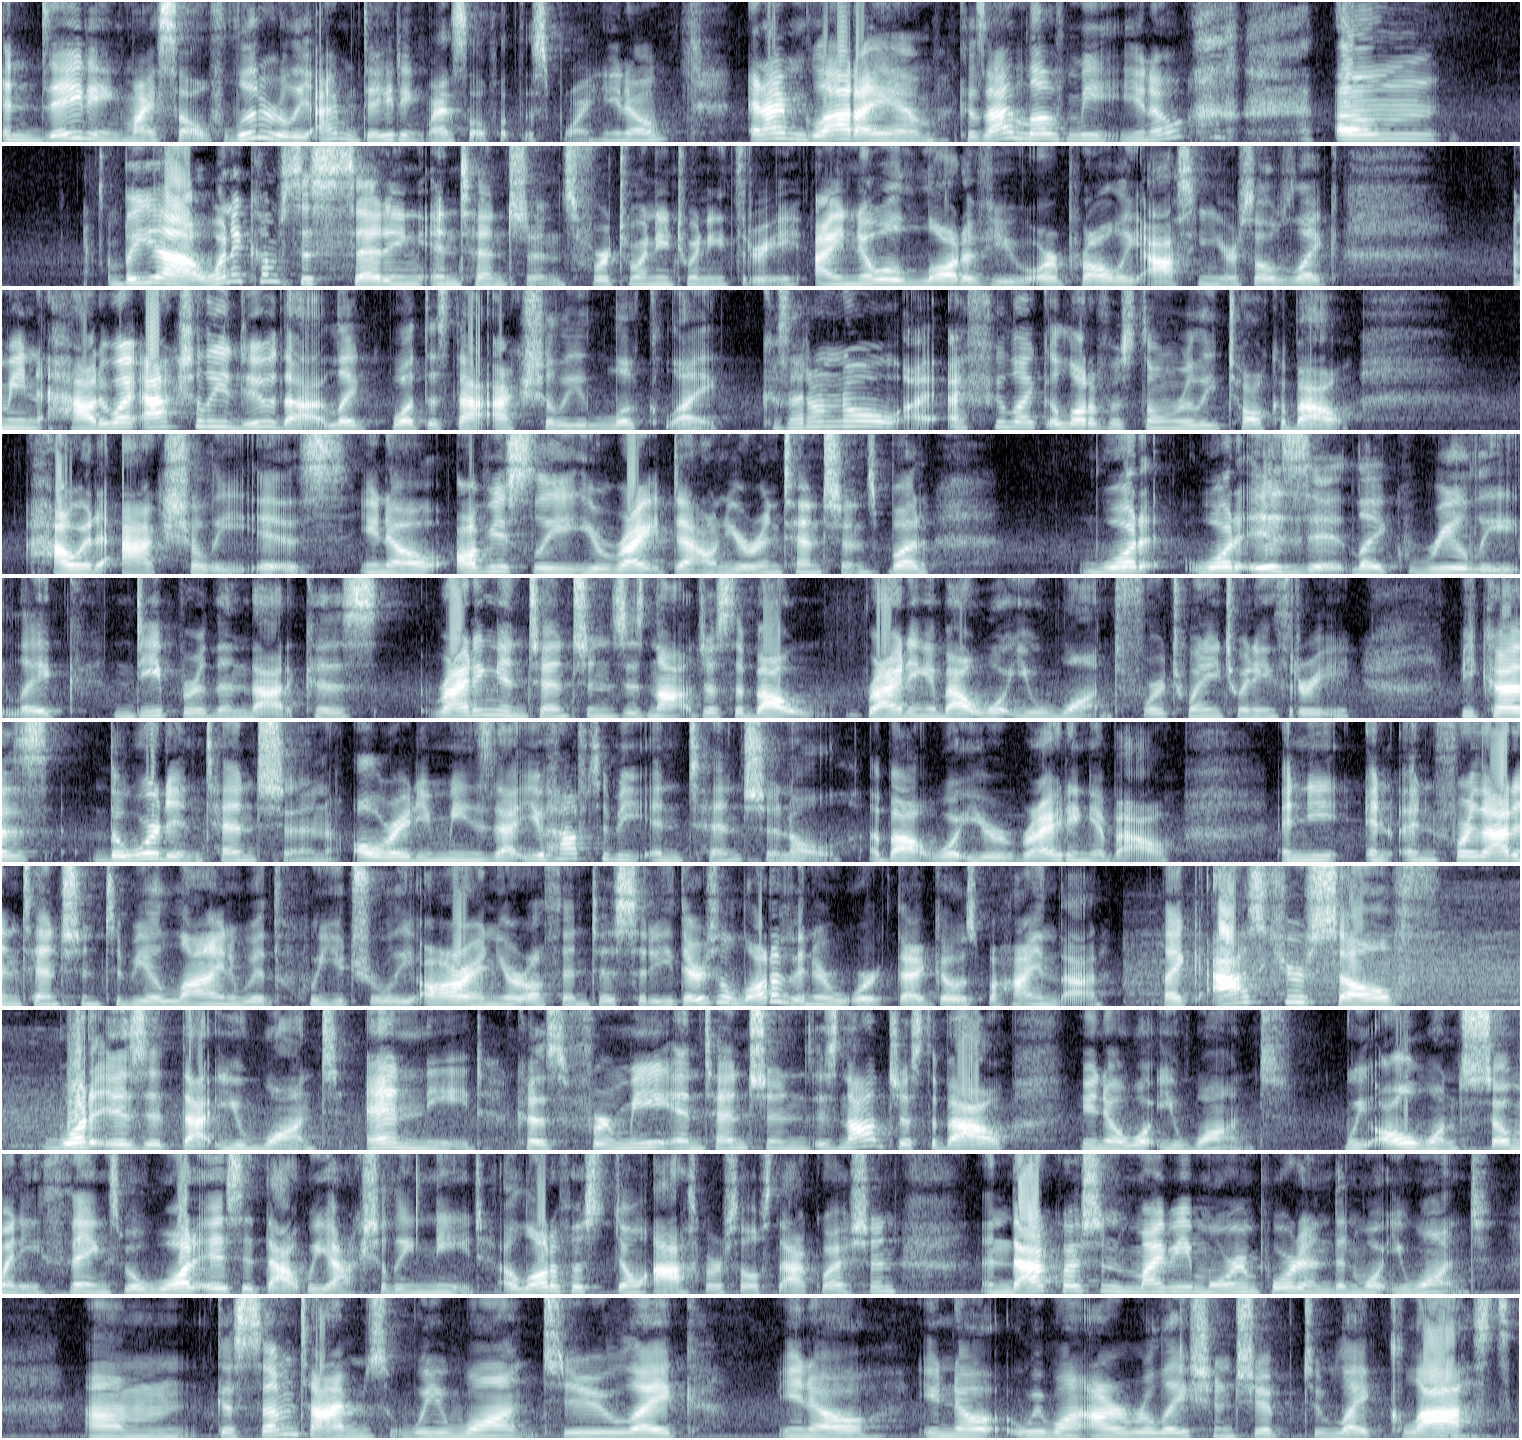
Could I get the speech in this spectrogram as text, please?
and dating myself. Literally, I'm dating myself at this point, you know? And I'm glad I am because I love me, you know? um but yeah, when it comes to setting intentions for 2023, I know a lot of you are probably asking yourselves, like, I mean, how do I actually do that? Like, what does that actually look like? Because I don't know. I, I feel like a lot of us don't really talk about how it actually is. You know, obviously you write down your intentions, but what what is it like really like deeper than that because writing intentions is not just about writing about what you want for 2023 because the word intention already means that you have to be intentional about what you're writing about and you and, and for that intention to be aligned with who you truly are and your authenticity there's a lot of inner work that goes behind that like ask yourself what is it that you want and need because for me intentions is not just about you know what you want we all want so many things, but what is it that we actually need? A lot of us don't ask ourselves that question, and that question might be more important than what you want. Um, because sometimes we want to like, you know, you know, we want our relationship to like last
